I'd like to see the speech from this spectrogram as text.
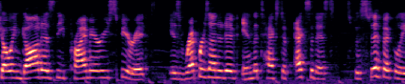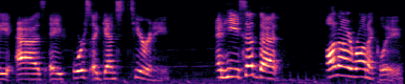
showing God as the primary spirit, is representative in the text of Exodus specifically as a force against tyranny. And he said that unironically.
